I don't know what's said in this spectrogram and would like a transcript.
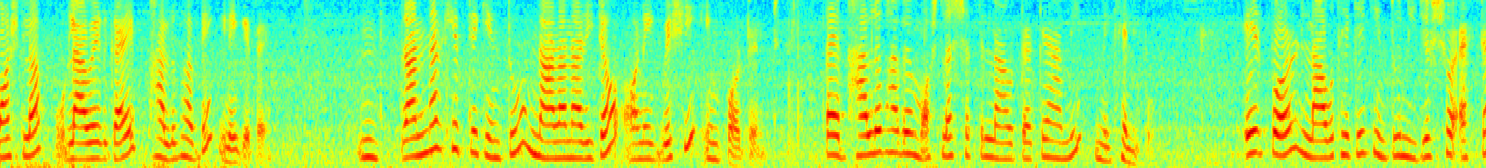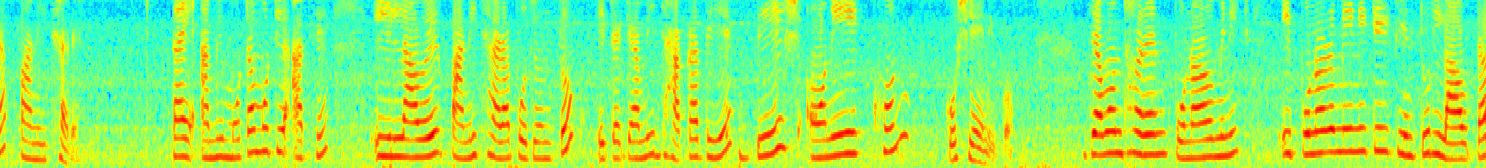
মশলা লাউয়ের গায়ে ভালোভাবে লেগে যায়। রান্নার ক্ষেত্রে কিন্তু নাড়ানাড়িটাও অনেক বেশি ইম্পর্ট্যান্ট তাই ভালোভাবে মশলার সাথে লাউটাকে আমি মেখে নিব। এরপর লাউ থেকে কিন্তু নিজস্ব একটা পানি ছাড়ে। তাই আমি মোটামুটি আছে এই লাউয়ের পানি ছাড়া পর্যন্ত এটাকে আমি ঢাকা দিয়ে বেশ অনেকক্ষণ কষিয়ে নিব। যেমন ধরেন পনেরো মিনিট এই পনেরো মিনিটেই কিন্তু লাউটা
